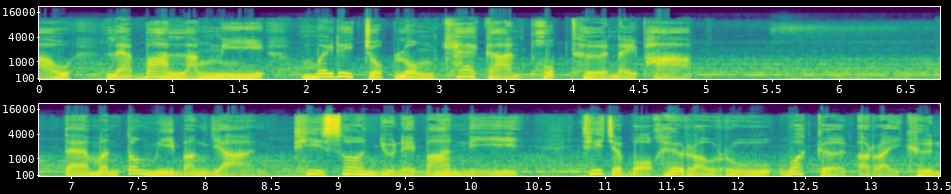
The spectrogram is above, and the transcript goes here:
าวและบ้านหลังนี้ไม่ได้จบลงแค่การพบเธอในภาพ แต่มันต้องมีบางอย่างที่ซ่อนอยู่ในบ้านนี้ ที่จะบอกให้เรารู้ว่าเกิดอะไรขึ้น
